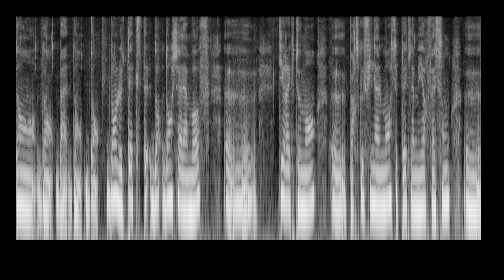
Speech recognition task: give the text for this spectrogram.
bah, dans, le texte, dans, dans Chalamov, euh, directement, euh, parce que finalement, c'est peut-être la meilleure façon euh,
